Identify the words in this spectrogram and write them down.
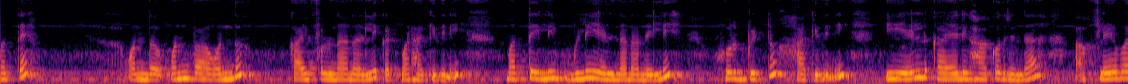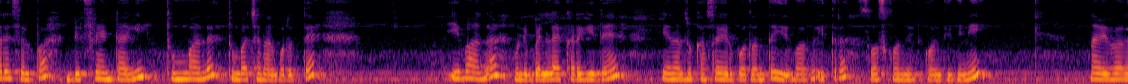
ಮತ್ತು ಒಂದು ಒಂದು ಬಾ, ಒಂದು ಕಾಯಿ ಫುಲ್ನ ನಾನಿಲ್ಲಿ ಕಟ್ ಮಾಡಿ ಹಾಕಿದ್ದೀನಿ. ಮತ್ತು ಇಲ್ಲಿ ಬಿಳಿ ಎಳ್ಳನ್ನ ನಾನಿಲ್ಲಿ ಹುರಿದ್ಬಿಟ್ಟು ಹಾಕಿದ್ದೀನಿ. ಈ ಎಳ್ಳು ಕಾಯಲ್ಲಿ ಹಾಕೋದ್ರಿಂದ ಆ ಫ್ಲೇವರೇ ಸ್ವಲ್ಪ ಡಿಫ್ರೆಂಟಾಗಿ ತುಂಬ ಅಂದರೆ ತುಂಬ ಚೆನ್ನಾಗಿ ಬರುತ್ತೆ. ಇವಾಗ ನೋಡಿ ಬೆಲ್ಲ ಕರಗಿದೆ. ಏನಾದರೂ ಕಸ ಇರ್ಬೋದು ಅಂತ ಇವಾಗ ಈ ಥರ ಸೋಸ್ಕೊಂಡು ಇಟ್ಕೊತಿದ್ದೀನಿ. ನಾವು ಇವಾಗ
